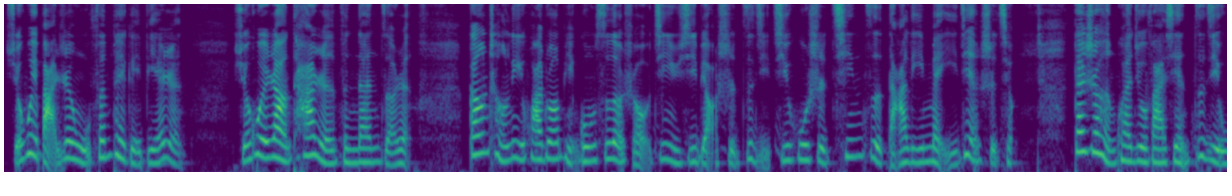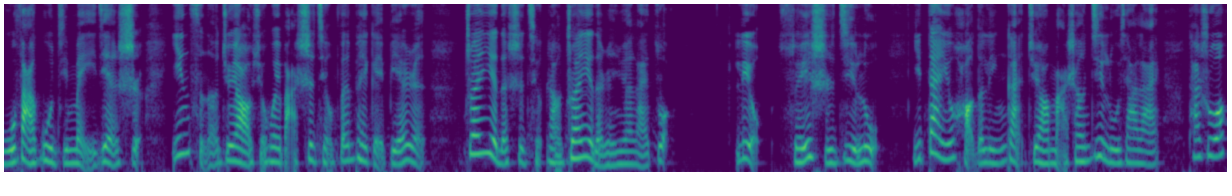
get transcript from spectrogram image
学会把任务分配给别人，学会让他人分担责任。刚成立化妆品公司的时候，金宇熙表示自己几乎是亲自打理每一件事情，但是很快就发现自己无法顾及每一件事，因此呢，就要学会把事情分配给别人，专业的事情让专业的人员来做。六，随时记录，一旦有好的灵感，就要马上记录下来。他说：“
